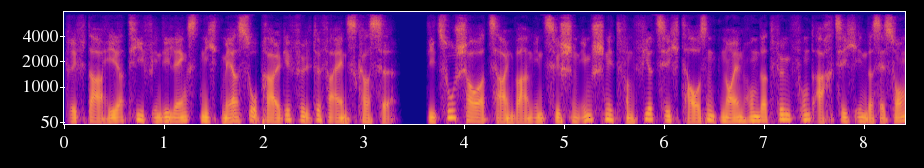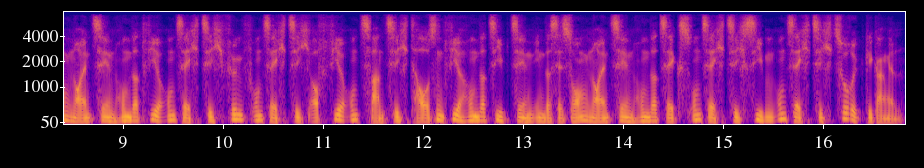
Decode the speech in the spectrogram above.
griff daher tief in die längst nicht mehr so prall gefüllte Vereinskasse. Die Zuschauerzahlen waren inzwischen im Schnitt von 40.985 in der Saison 1964-65 auf 24.417 in der Saison 1966-67 zurückgegangen.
